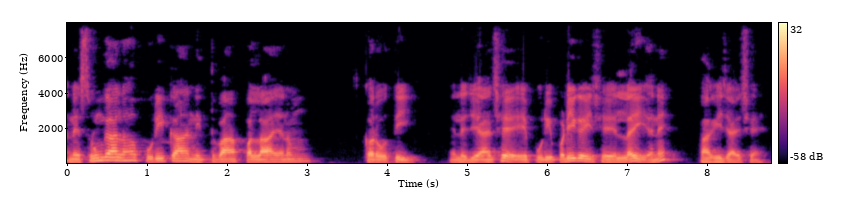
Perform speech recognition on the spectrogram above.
અને શૃંગાલહ પુરિકા નિત્વા પલાયનમ કરોતી. એટલે જે આ છે, એ પૂરી પડી ગઈ છે, એ લઈ અને ભાગી જાય છે.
